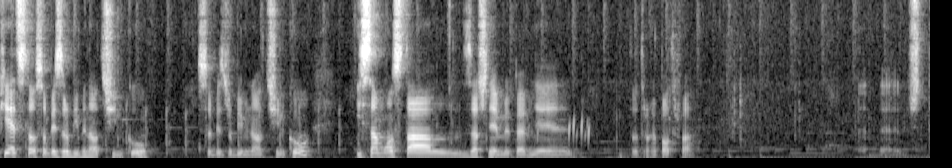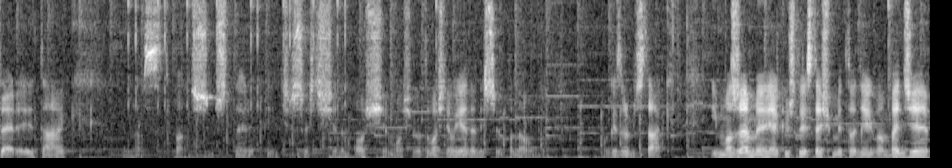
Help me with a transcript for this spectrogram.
piec to sobie zrobimy na odcinku. Sobie zrobimy na odcinku. I samą stal zaczniemy, pewnie to trochę potrwa. 4, tak. Raz, dwa, trzy, cztery, pięć, sześć, siedem, osiem, osiem. No to właśnie o jeden jeszcze wypadałoby. Mogę zrobić tak. I możemy, jak już tu jesteśmy, to niech wam będzie,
